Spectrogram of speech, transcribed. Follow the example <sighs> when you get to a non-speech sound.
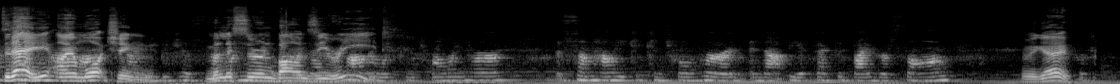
Today I am watching Melissa and Barnsey Reed. controlling her, that somehow he could control her and not be affected by her song. There we go.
